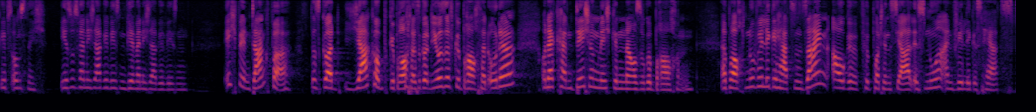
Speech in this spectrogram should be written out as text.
gibt es uns nicht. Jesus wäre nicht da gewesen, wir wären nicht da gewesen. Ich bin dankbar, dass Gott Jakob gebraucht hat, dass Gott Josef gebraucht hat, oder? Und er kann dich und mich genauso gebrauchen. Er braucht nur willige Herzen. Sein Auge für Potenzial ist nur ein williges Herz.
